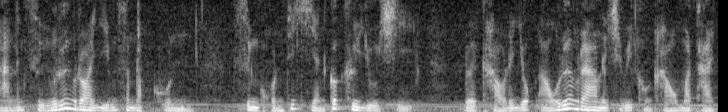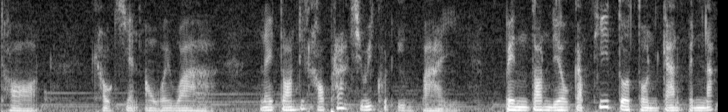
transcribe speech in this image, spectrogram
อ่านหนังสือเรื่องรอยยิ้มสำหรับคุณ ซึ่งคนที่เขียนก็คือยูชิ โดยเขาได้ยกเอาเรื่องราวในชีวิตของเขามาถ่ายทอด เขาเขียนเอาไว้ว่า ในตอนที่เขาพรากชีวิตคนอื่นไป เป็นตอนเดียวกับที่ตัวตนการเป็นนัก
